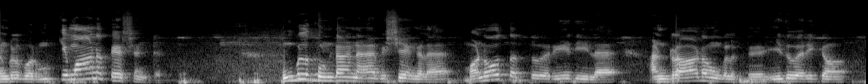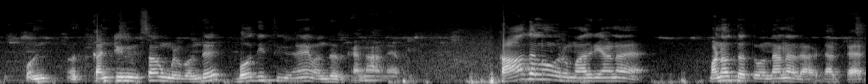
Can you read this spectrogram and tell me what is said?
எங்களுக்கு ஒரு முக்கியமான பேஷண்ட்டு. உங்களுக்கு உண்டான விஷயங்களை மனோதத்துவ ரீதியில் அன்றாடம் உங்களுக்கு இது வரைக்கும் கண்டினியூஸாக உங்களுக்கு வந்து போதித்துக்கினே வந்திருக்கேன் நான். அப்படி காதலும் ஒரு மாதிரியான மனோதத்துவம் தானே டாக்டர்?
